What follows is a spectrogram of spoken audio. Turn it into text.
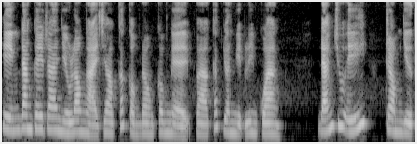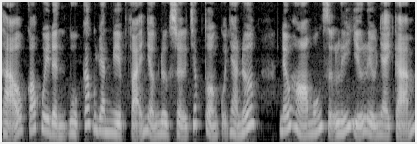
hiện đang gây ra nhiều lo ngại cho các cộng đồng công nghệ và các doanh nghiệp liên quan. Đáng chú ý, trong dự thảo có quy định buộc các doanh nghiệp phải nhận được sự chấp thuận của nhà nước nếu họ muốn xử lý dữ liệu nhạy cảm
